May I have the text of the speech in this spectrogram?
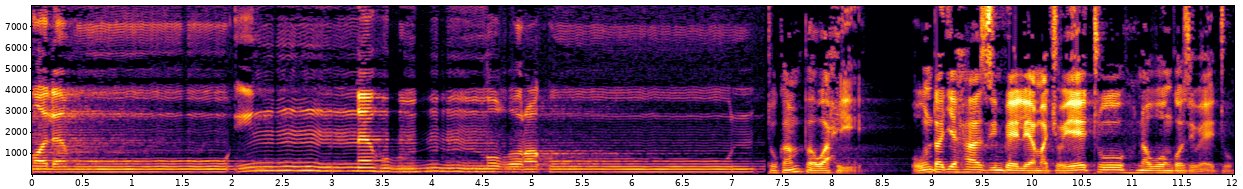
ظلموا إنهم مغرقون Tukampa wahi, unda jahazi mbele ya macho yetu na uongozi wetu.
